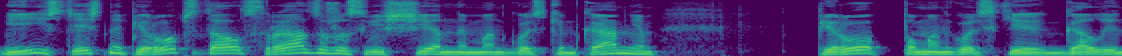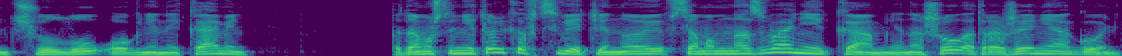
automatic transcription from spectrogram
И, естественно, пироп стал сразу же священным монгольским камнем. Пироп по-монгольски галын-чулу, огненный камень, потому что не только в цвете, но и в самом названии камня нашел отражение огонь.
